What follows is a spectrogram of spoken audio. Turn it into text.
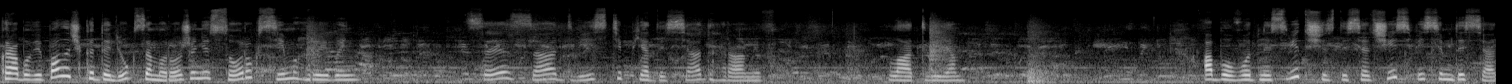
Крабові палички делюкс заморожені 47 гривень. Це за 250 грамів. Латвія. Або водний світ 66,80.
